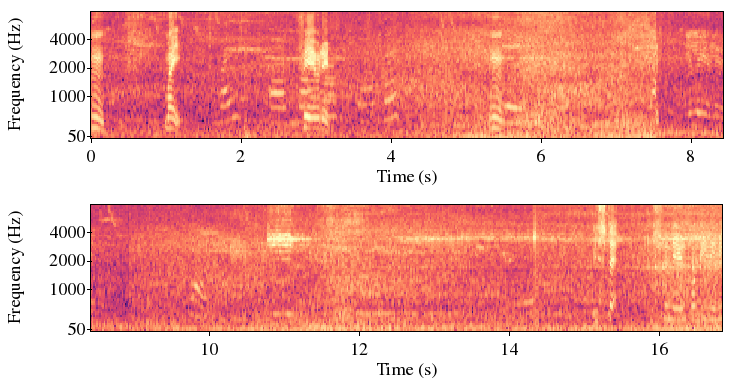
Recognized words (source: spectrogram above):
ಹ್ಞೂ ಮೈ ಫೇವ್ರೆಟ್ ಹ್ಞೂ ಇಷ್ಟೇ. ಇಷ್ಟನ್ನು ಹೇಳ್ಕೊಟ್ಟಿದ್ದೀನಿ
